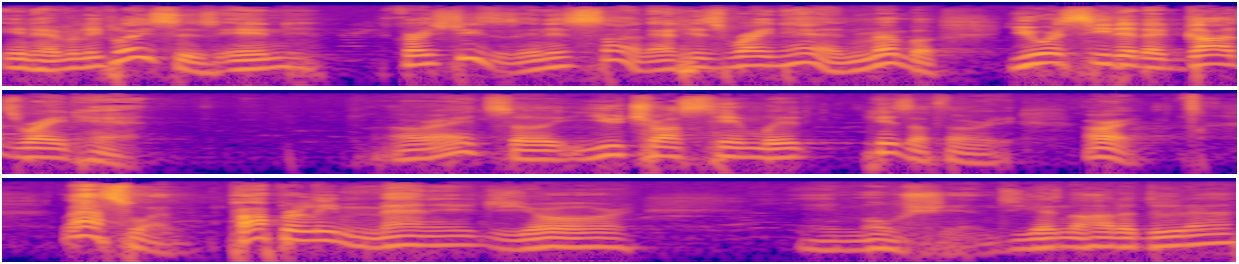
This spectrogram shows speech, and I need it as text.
In heavenly places, in Christ Jesus, in his Son, at his right hand. Remember, you are seated at God's right hand. All right? So you trust him with his authority. All right. Last one. Properly manage your emotions. You guys know how to do that?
